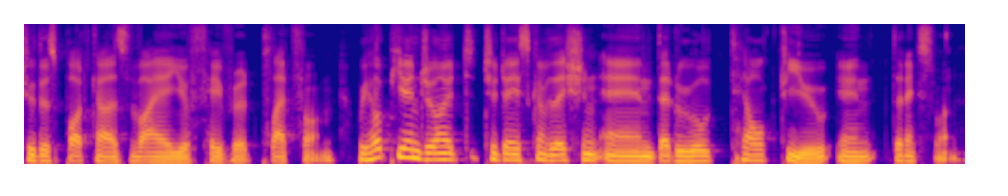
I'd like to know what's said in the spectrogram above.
to this podcast via your favorite platform. We hope you enjoyed today's conversation and that we will talk to you in the next one.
